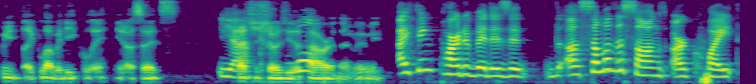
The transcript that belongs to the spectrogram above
we like love it equally, you know. So it's yeah, that just shows you the well, power of that movie. I think part of it is it. Uh, some of the songs are quite,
